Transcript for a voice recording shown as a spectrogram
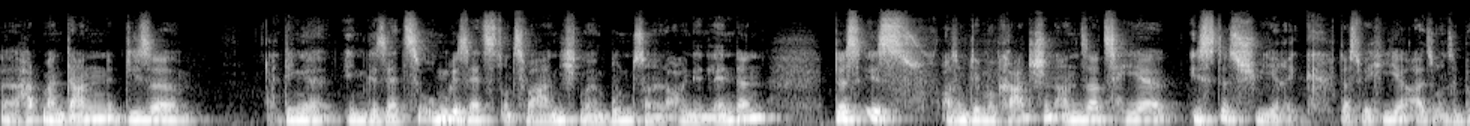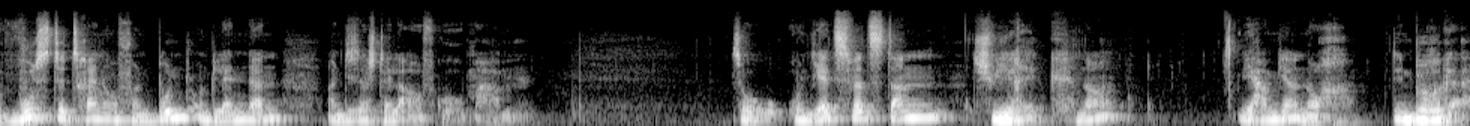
äh, hat man dann diese Dinge in Gesetze umgesetzt, und zwar nicht nur im Bund, sondern auch in den Ländern. Das ist aus dem demokratischen Ansatz her ist es schwierig, dass wir hier also unsere bewusste Trennung von Bund und Ländern an dieser Stelle aufgehoben haben. So, und jetzt wird es dann schwierig. Ne? Wir haben ja noch den Bürger.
